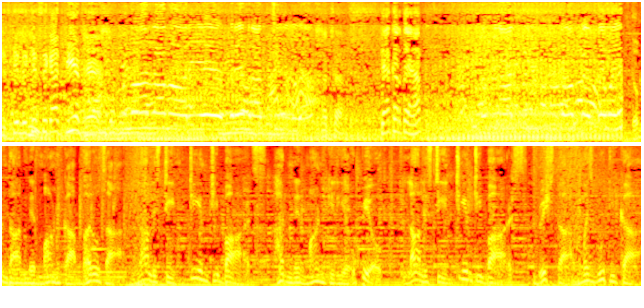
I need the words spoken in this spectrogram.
इसकी लिखित शिकायत किए थे? अच्छा। क्या करते हैं आप? दमदार निर्माण का भरोसा, लाल स्टील टीएमटी बार्स। हर निर्माण के लिए उपयोग लाल स्टील टीएमटी बार्स। रिश्ता, मजबूती का।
